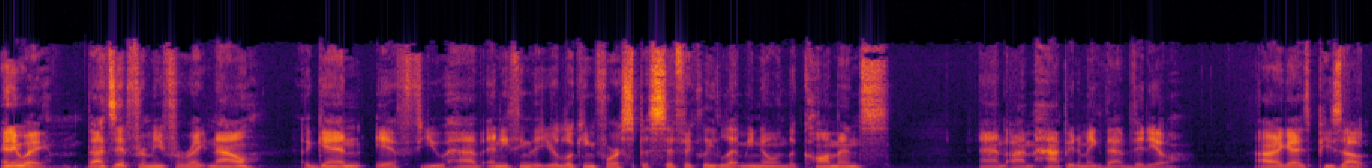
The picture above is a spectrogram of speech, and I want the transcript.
Anyway, that's it for me for right now. Again, if you have anything that you're looking for specifically, let me know in the comments, and I'm happy to make that video. Alright, guys, peace out.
